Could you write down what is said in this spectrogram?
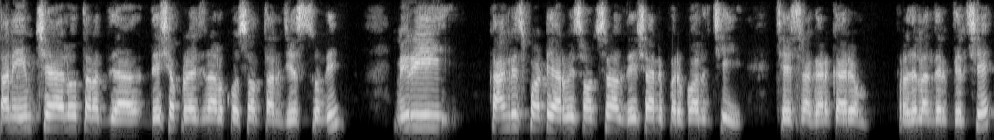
తను ఏం చేయాలో తన ద- దేశ ప్రయోజనాల కోసం తను చేస్తుంది. మీరు ఈ కాంగ్రెస్ పార్టీ అరవై సంవత్సరాలు దేశాన్ని పరిపాలించి చేసిన ఘనకార్యం ప్రజలందరికీ తెలిసే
